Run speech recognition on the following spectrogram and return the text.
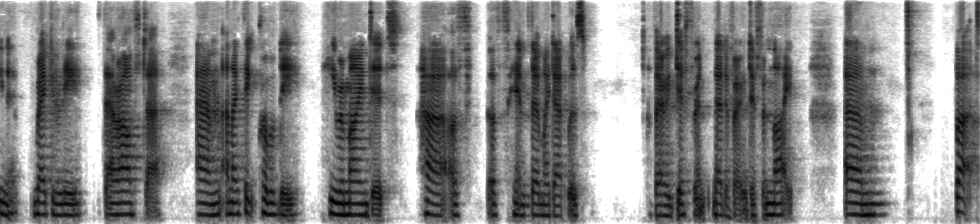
you know, regularly thereafter. Um, and I think probably he reminded her of of him, though my dad was very different, led a very different life. Um, but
